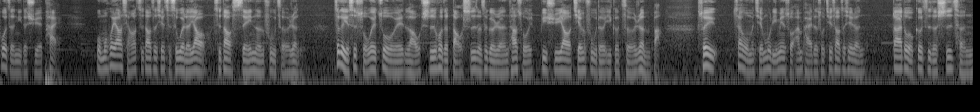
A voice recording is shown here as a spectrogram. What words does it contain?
或者你的学派，我们会要想要知道这些，只是为了要知道谁能负责任。这个也是所谓作为老师或者导师的这个人，他所必须要肩负的一个责任吧。所以在我们节目里面所安排的、所介绍这些人，大家都有各自的师承，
